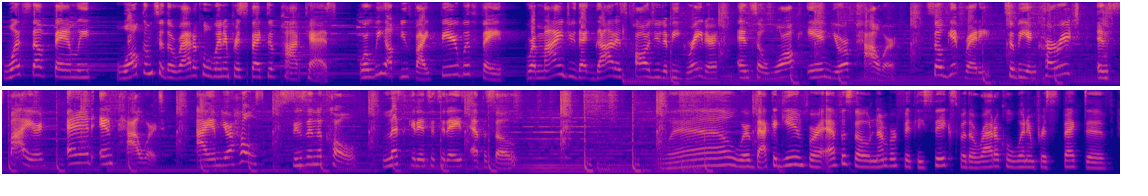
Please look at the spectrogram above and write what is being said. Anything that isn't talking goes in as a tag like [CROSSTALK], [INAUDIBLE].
What's up, family? Welcome to the Radical Winning Perspective podcast, where we help you fight fear with faith, remind you that God has called you to be greater and to walk in your power. So get ready to be encouraged, inspired, and empowered. I am your host, Susan Nicole. Let's get into today's episode. Well, we're back again for episode number 56 for the Radical Winning Perspective.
